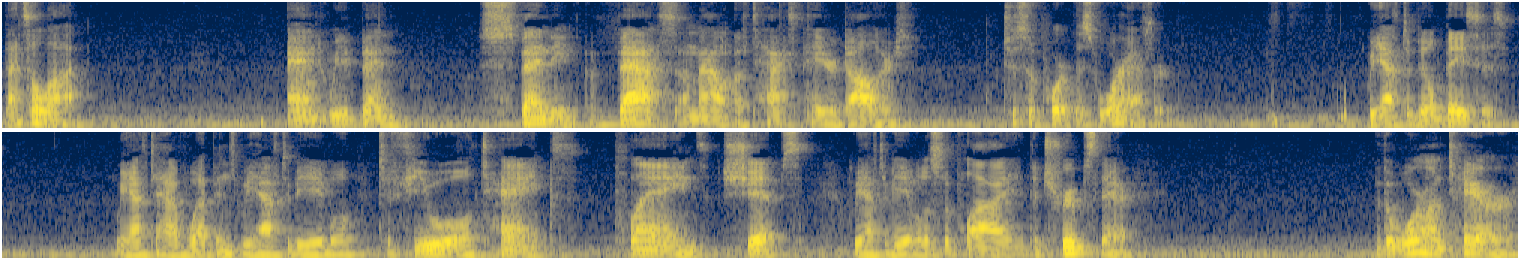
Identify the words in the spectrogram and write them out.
That's a lot and we've been spending a vast amount of taxpayer dollars to support this war effort. We have to build bases. We have to have weapons. We have to be able to fuel tanks, planes, ships. We have to be able to supply the troops there. The war on terror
